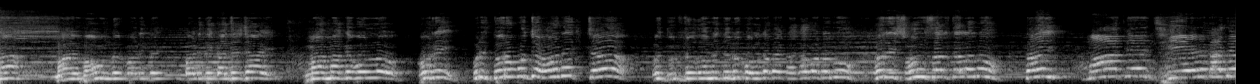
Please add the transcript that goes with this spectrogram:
মা মা বামুনদের বাড়িতে বাড়িতে কাজে যায়। মা মাকে বলল, ওরে ওরে, তোর উপর যে অনেক চাপ। ওই দুর্যোধনের জন্য কলকাতায় টাকা পাঠানো আর সংসার চালানো। তাই মাকে ঝিয়ের কাজে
